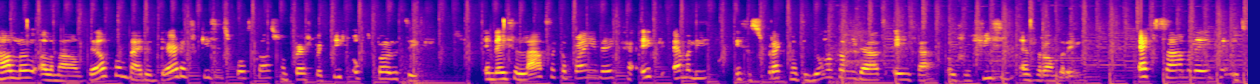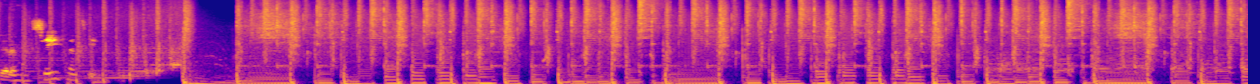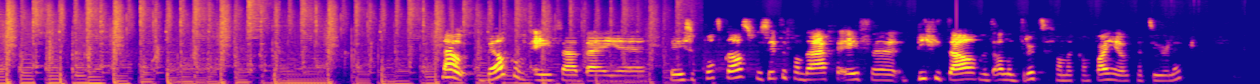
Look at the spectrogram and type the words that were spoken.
Hallo allemaal, welkom bij de derde verkiezingspodcast van Perspectief op de Politiek. In deze laatste campagneweek ga ik, Emily, in gesprek met de jonge kandidaat Eva over visie en verandering. Echt samenleven in 2027. Nou, welkom Eva bij uh, deze podcast. We zitten vandaag even digitaal met alle drukte van de campagne ook natuurlijk.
